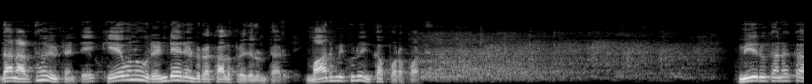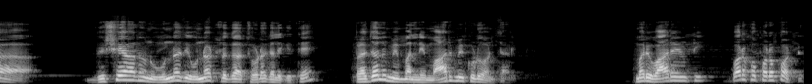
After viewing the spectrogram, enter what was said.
దాని అర్థం ఏమిటంటే కేవలం రెండే రెండు రకాల ప్రజలుంటారు. మార్మికులు ఇంకా పొరపాట్లు మీరు కనుక విషయాలను ఉన్నది ఉన్నట్లుగా చూడగలిగితే ప్రజలు మిమ్మల్ని మార్మికుడు అంటారు. మరి వారేమిటి? వారొక పొరపాటు.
